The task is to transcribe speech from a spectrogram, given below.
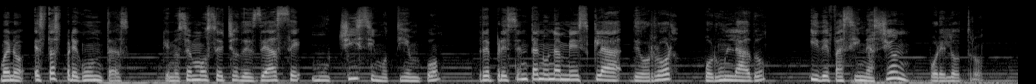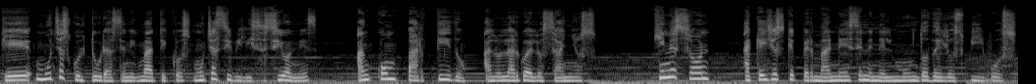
Bueno, estas preguntas que nos hemos hecho desde hace muchísimo tiempo representan una mezcla de horror por un lado y de fascinación por el otro, que muchas culturas enigmáticos, muchas civilizaciones han compartido a lo largo de los años. ¿Quiénes son aquellos que permanecen en el mundo de los vivos.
